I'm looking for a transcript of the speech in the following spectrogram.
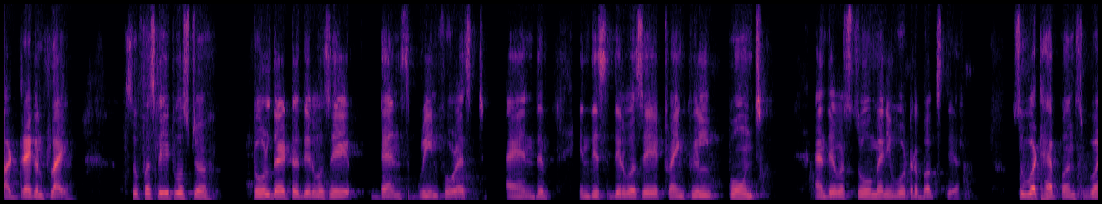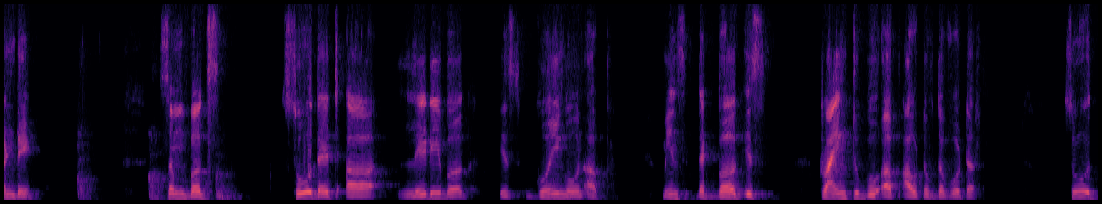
a dragonfly. So firstly it was to, uh, told that there was a dense green forest and in this there was a tranquil pond and there were so many water bugs there. So what happens one day, some bugs saw that a ladybug is going on up, means that bug is trying to go up out of the water. So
